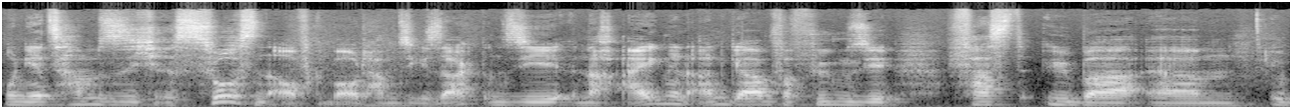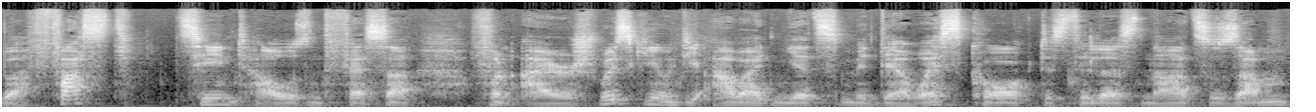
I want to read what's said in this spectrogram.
Und jetzt haben sie sich Ressourcen aufgebaut, haben sie gesagt. Und sie nach eigenen Angaben verfügen sie fast über, ähm, über fast 10.000 Fässer von Irish Whiskey und die arbeiten jetzt mit der West Cork Distillers nahe zusammen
